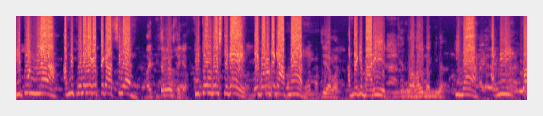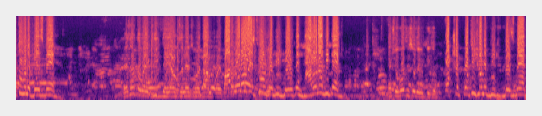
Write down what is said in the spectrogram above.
রিপুন মিয়া আপনি কোন এলাকার থেকে আসছিলেন? পিতলগঞ্জ থেকে। পিতলগঞ্জ থেকে। এই গরুটা কি আপনার? জি আমার। আপনার কি বাড়ির? না কিনা না? আপনি কত হলে বেচবেন? বেচার তো ভাই ঠিক নেই সময় দাম কয় একটু যদি বলতেন ধারণা দিতেন। একশো পঁচিশ হলে বিক্রি করব। একশো পঁচিশ হলে বেচবেন।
